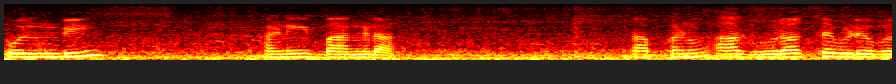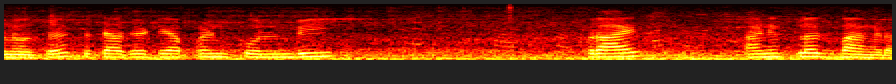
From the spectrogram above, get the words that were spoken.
कोलंबी आणि बांगडा. तर आपण आज हुराचा व्हिडिओ बनवतो आहे तर त्यासाठी आपण कोलंबी फ्राय आणि प्लस बांगडा.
